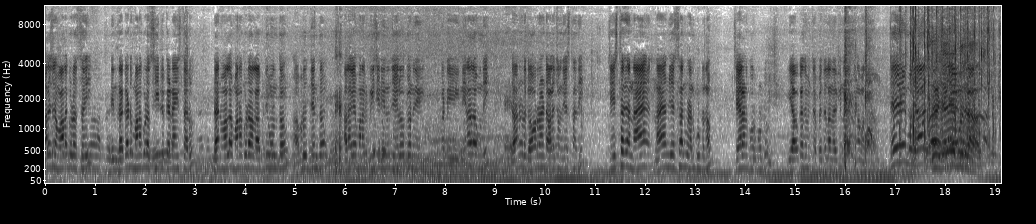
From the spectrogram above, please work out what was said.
ఆలోచన వాళ్ళకు కూడా వస్తాయి. దీనికి తగ్గట్టు మనకు కూడా సీట్లు కేటాయిస్తారు. దానివల్ల మనకు కూడా లబ్ధి పొందుతాం అభివృద్ధి చెందుతాం. అలాగే మనకు బీసీడీ నుంచి ఏలోకని ఒకటి నినాదం ఉంది. దాన్ని కూడా గవర్నమెంట్ ఆలోచన చేస్తుంది. చేస్తే న్యాయం న్యాయం చేస్తానని కూడా అనుకుంటున్నాం. చేయాలని కోరుకుంటూ ఈ అవకాశం ఇచ్చిన పెద్దలందరికీ నా నమస్కారం జై ముదిరాజ్! జై జై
